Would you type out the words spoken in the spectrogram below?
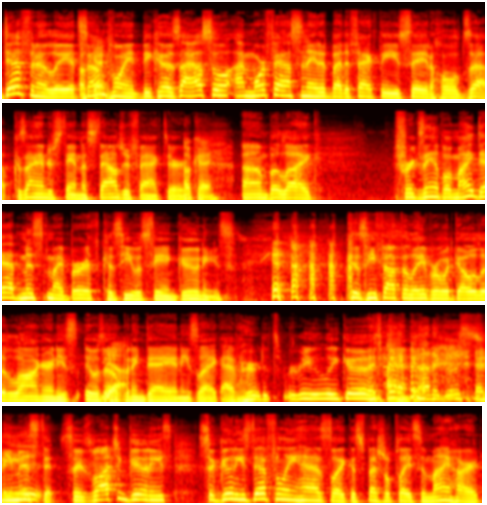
Definitely at some point because I also I'm more fascinated by the fact that you say it holds up because I understand nostalgia factor. Okay. Um, but like, for example, my dad missed my birth because he was seeing Goonies. Because he thought the labor would go a little longer, and he's it was Yeah. opening day, and he's like, "I've heard it's really good." I gotta go see and he missed it. So he's watching Goonies. So Goonies definitely has like a special place in my heart.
